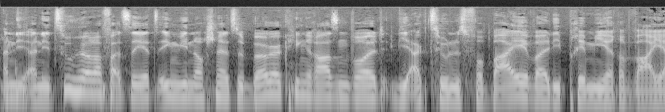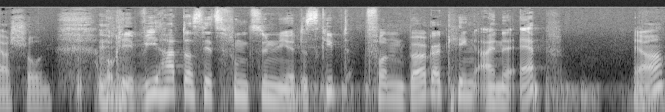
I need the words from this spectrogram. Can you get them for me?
an die, an die Zuhörer, falls ihr jetzt irgendwie noch schnell zu Burger King rasen wollt, die Aktion ist vorbei, weil die Premiere war ja schon. Okay, wie hat das jetzt funktioniert? Es gibt von Burger King eine App, ja,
